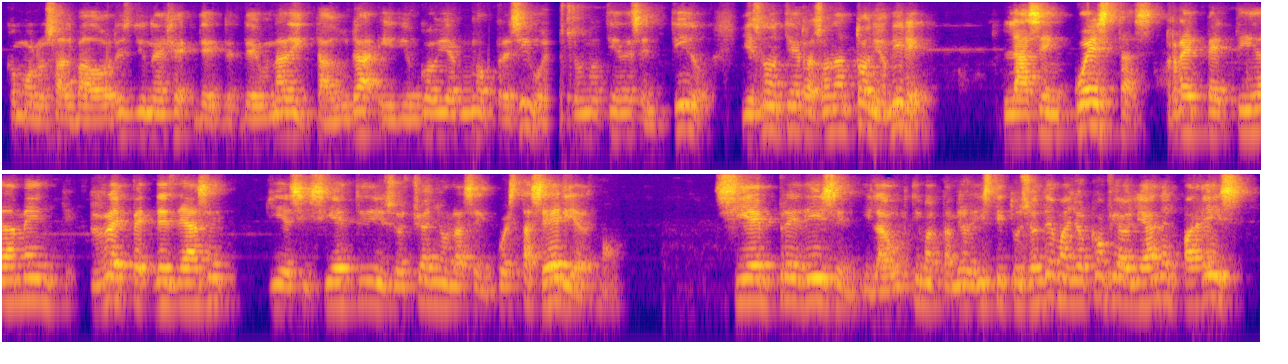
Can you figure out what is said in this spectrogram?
como los salvadores de una, de, una dictadura y de un gobierno opresivo. Eso no tiene sentido. Y eso no tiene razón, Antonio. Mire, las encuestas repetidamente, desde hace 17 y 18 años, las encuestas serias, ¿no? Siempre dicen, y la última también, institución de mayor confiabilidad en el país,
